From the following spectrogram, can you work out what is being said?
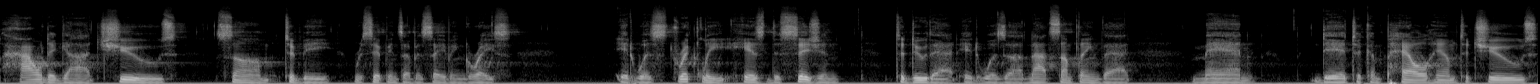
how did God choose some to be recipients of his saving grace? It was strictly his decision to do that. It was uh, not something that man did to compel him to choose,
